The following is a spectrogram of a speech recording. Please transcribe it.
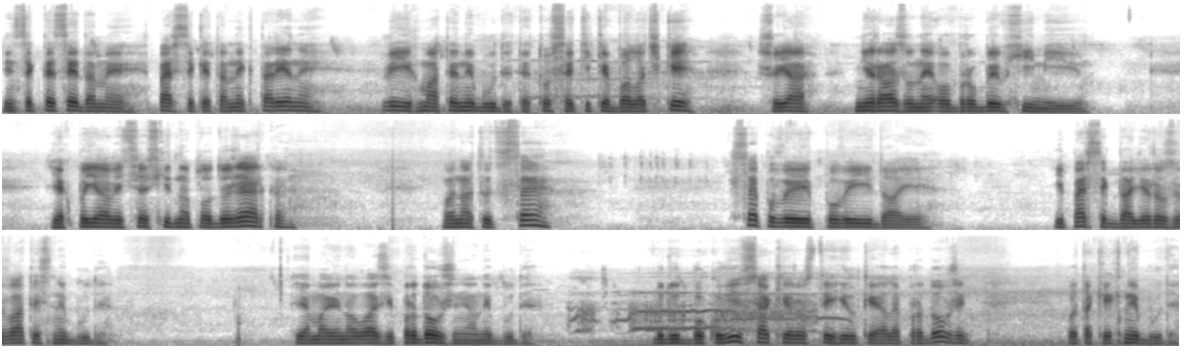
інсектицидами персики та нектарини, ви їх мати не будете. То все тільки балачки, що я ні разу не обробив хімією. Як появиться східна плодожерка, вона тут все, все повиїдає. І персик далі розвиватись не буде. Я маю на увазі продовження не буде. Будуть бокові всякі рости гілки, але продовжень отаких не буде.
